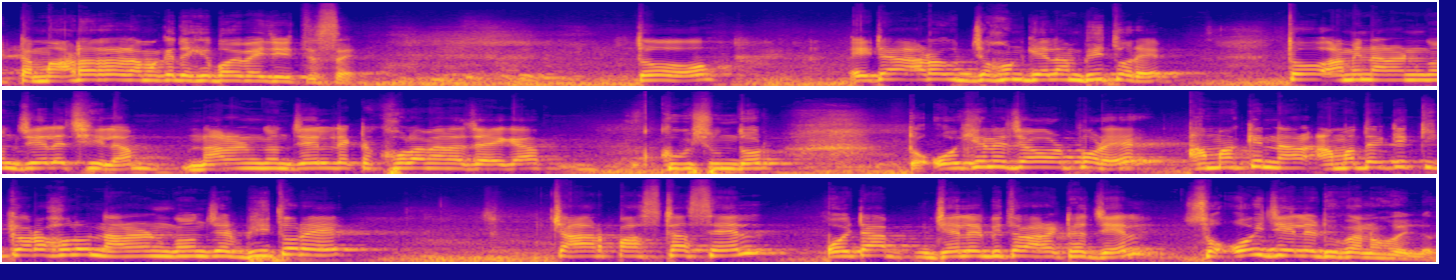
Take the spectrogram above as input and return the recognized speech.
একটা মার্ডারার আমাকে দেখে ভয় পেয়ে যেতেছে তো এটা আরও যখন গেলাম ভিতরে, তো আমি নারায়ণগঞ্জ জেলে ছিলাম। নারায়ণগঞ্জ জেলের একটা খোলামেলা জায়গা, খুবই সুন্দর। তো ওইখানে যাওয়ার পরে আমাকে না- আমাদেরকে কি করা হলো? নারায়ণগঞ্জের ভিতরে চার পাঁচটা সেল ওইটা জেলের ভিতরে আরেকটা জেল সো ওই জেলে ঢুকানো হইল।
